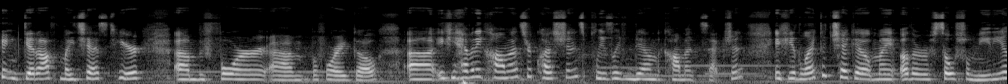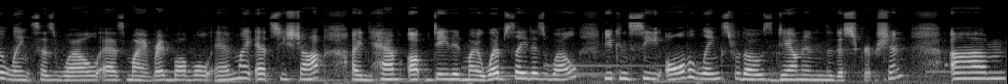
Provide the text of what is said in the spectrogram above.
get off my chest here um, before um, before I go. Uh, if you have any comments or questions, please leave them down in the comment section. If you'd like to check out my other social media links as well as my Redbubble and my Etsy shop, I have updated my website as well. You can see all the links for those down in the description. Um,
